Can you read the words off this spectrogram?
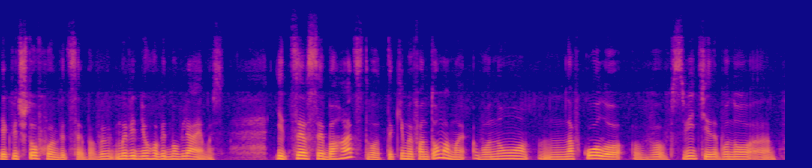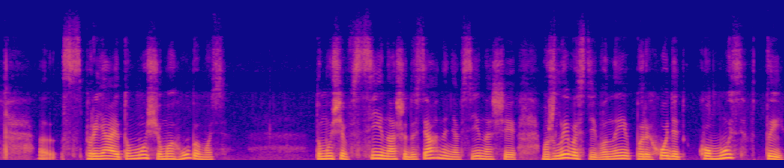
як відштовхуємо від себе, ми від нього відмовляємось. І це все багатство такими фантомами, воно навколо в світі, воно е, сприяє тому, що ми губимось. Тому що всі наші досягнення, всі наші можливості, вони переходять комусь в ти.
